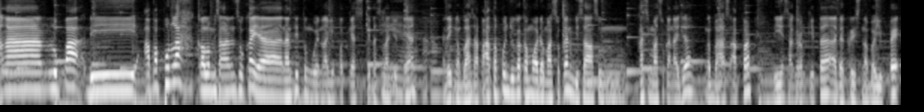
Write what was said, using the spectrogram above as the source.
Jangan lupa di apa pun lah kalau misalkan suka ya nanti tungguin lagi podcast kita selanjutnya. Iya. Nanti ngebahas apa ataupun juga kamu ada masukan bisa langsung kasih masukan aja ngebahas apa di Instagram kita ada Krisna Bayu P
